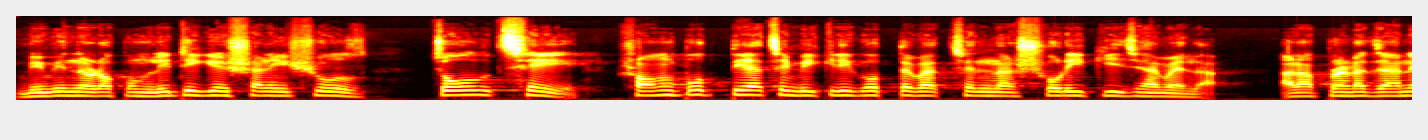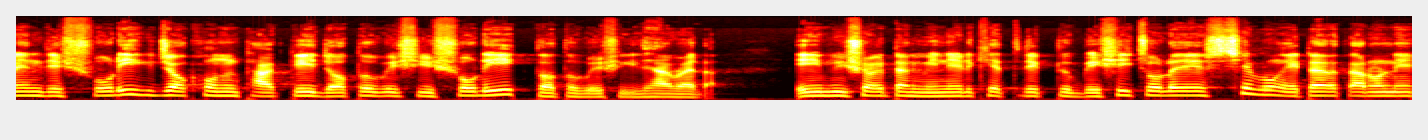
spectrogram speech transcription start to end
বিভিন্ন রকম লিটিগেশন ইস্যুস চলছে, সম্পত্তি আছে, বিক্রি করতে পারছেন না, শরিকি ঝামেলা? আর আপনারা জানেন যে শরিক যখন থাকে, যত বেশি শরিক, তত বেশি ঝামেলা। এই বিষয়টা মিনের ক্ষেত্রে একটু বেশি চলে এসছে এবং এটার কারণে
